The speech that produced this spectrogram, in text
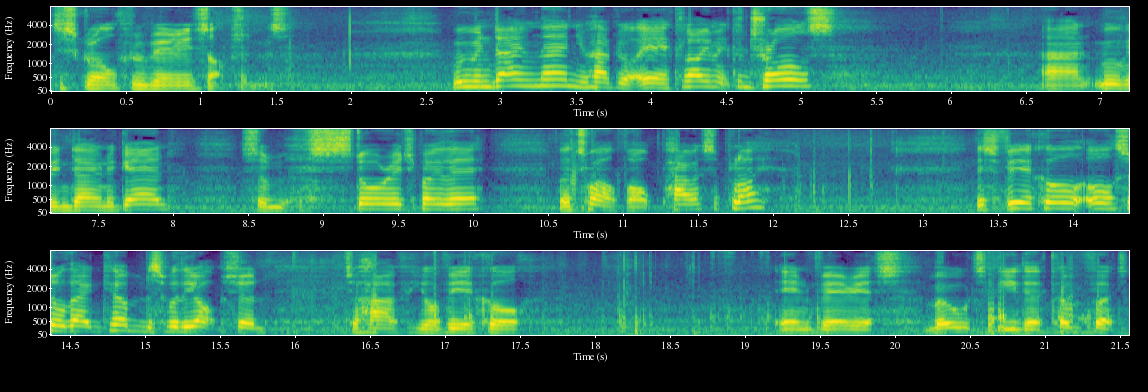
to scroll through various options. Moving down then you have your air climate controls and moving down again some storage by there with a 12 volt power supply. This vehicle also then comes with the option to have your vehicle in various modes, either comfort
